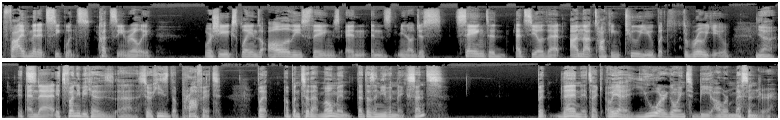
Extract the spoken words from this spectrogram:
5 minute sequence cutscene really where she explains all of these things and and you know just saying to Ezio that I'm not talking to you but through you Yeah. It's, And that- it's funny because uh, so he's the prophet, but up until that moment, that doesn't even make sense. But then it's like, oh yeah, you are going to be our messenger.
